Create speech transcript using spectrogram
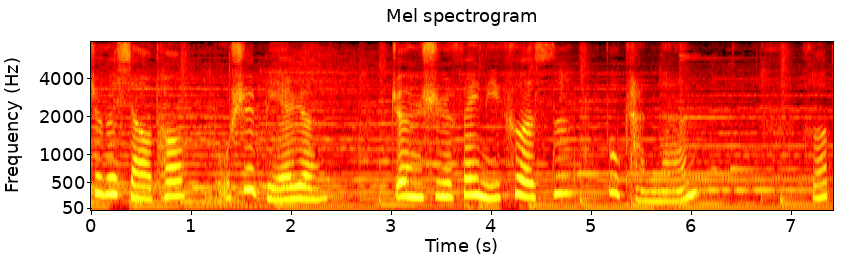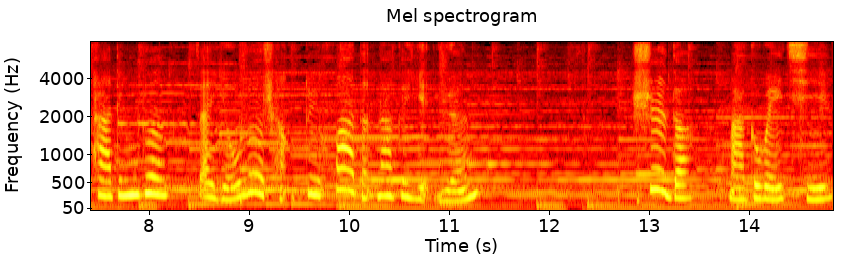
这个小偷不是别人，正是菲尼克斯·布坎南，和帕丁顿在游乐场对话的那个演员。是的，马格维奇。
